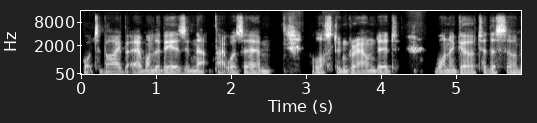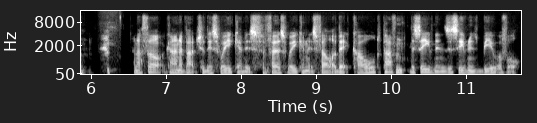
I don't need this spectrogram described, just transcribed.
what to buy. But uh, one of the beers in that pack was um, Lost and Grounded, Wanna Go to the Sun. And I thought, kind of, actually, this weekend, it's the first weekend, it's felt a bit cold. Apart from this evening, this evening's beautiful.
